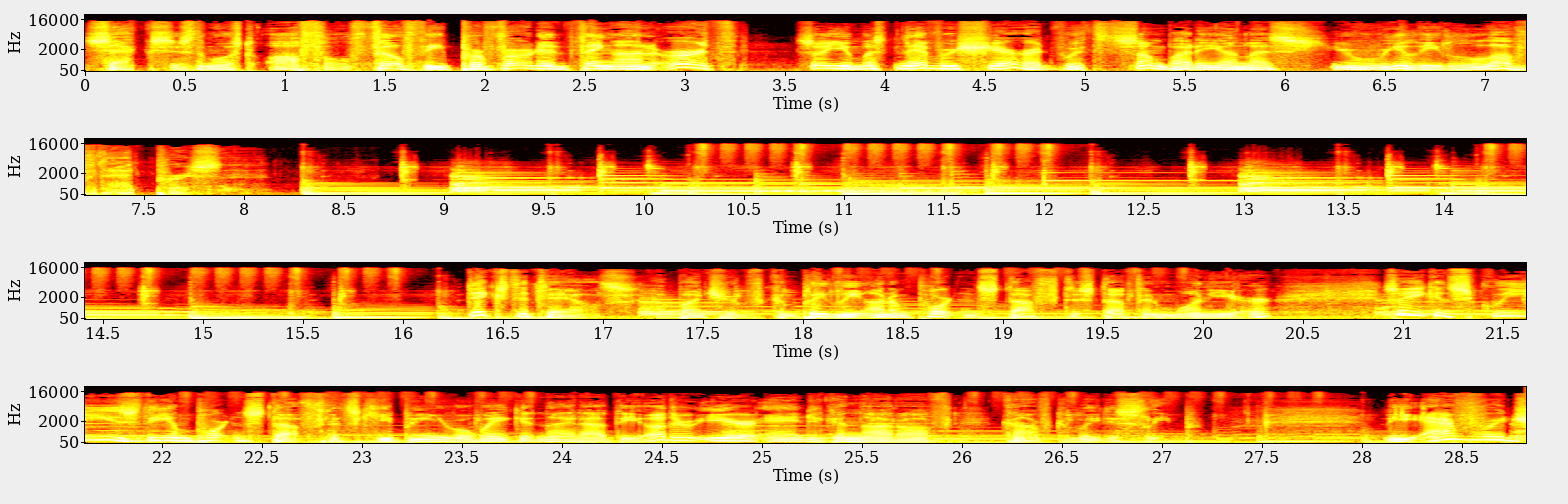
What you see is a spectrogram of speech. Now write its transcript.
sex is the most awful, filthy, perverted thing on earth, so you must never share it with somebody unless you really love that person. Dick's Details, a bunch of completely unimportant stuff to stuff in one ear, so you can squeeze the important stuff that's keeping you awake at night out the other ear and you can nod off comfortably to sleep. The average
